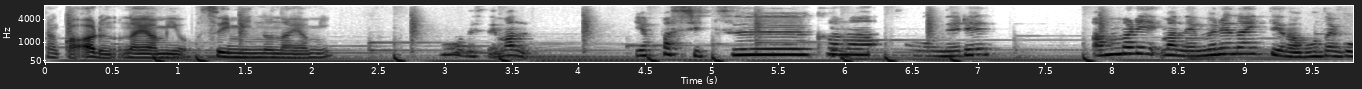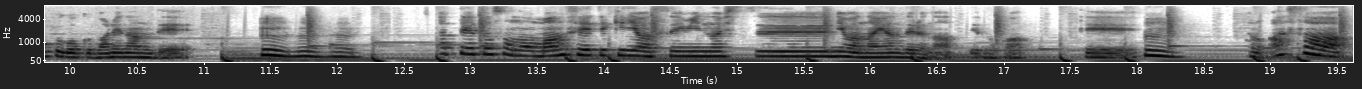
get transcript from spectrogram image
なんかあるの？悩みを？睡眠の悩み？そうですね。まあ、やっぱ質かな。その寝れ、あんまり、まあ、眠れないっていうのは本当にごくごく稀なんで、うんうんうん。だっていうとその慢性的には睡眠の質には悩んでるなっていうのがあって、うん朝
